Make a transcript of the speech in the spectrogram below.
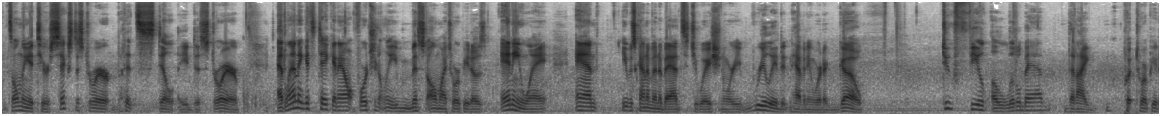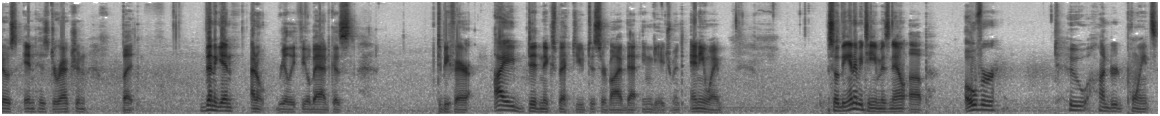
It's only a tier 6 destroyer, but it's still a destroyer. Atlanta gets taken out, fortunately missed all my torpedoes anyway, and he was kind of in a bad situation where he really didn't have anywhere to go. Do feel a little bad that I put torpedoes in his direction, but then again, I don't really feel bad because, to be fair, I didn't expect you to survive that engagement anyway. So the enemy team is now up over 200 points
